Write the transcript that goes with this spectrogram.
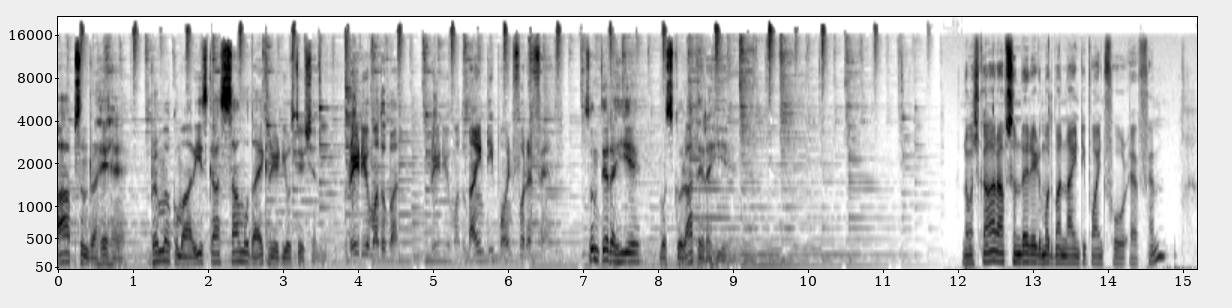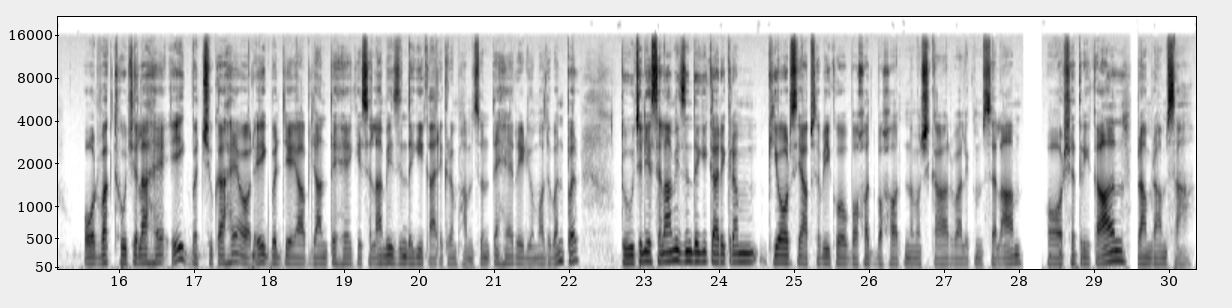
आप सुन रहे हैं ब्रह्म कुमारी इसका सामुदायिक radio station. Radio Madhuban radio Madhuban. 90.4 FM. सुनते रहिए मुस्कुराते रहिए। नमस्कार आप सुन रहे रेडियो मधुबन 90.4 एफएम। और वक्त हो चला है एक बज चुका है और एक बजे आप जानते हैं कि सलामी ज़िंदगी कार्यक्रम हम सुनते हैं रेडियो मधुबन पर। तो चलिए सलामी ज़िंदगी कार्यक्रम की ओर से आप सभी को बहुत बहुत नमस्कार वालेकुम सलाम। और शत्रिकाल राम राम शाह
